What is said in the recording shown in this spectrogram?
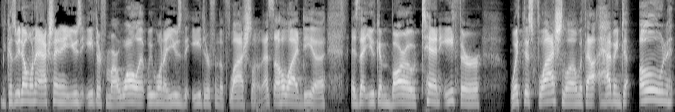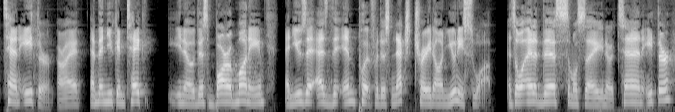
because we don't want to actually use ether from our wallet we want to use the ether from the flash loan. That's the whole idea is that you can borrow 10 ether with this flash loan without having to own 10 ether all right and then you can take you know this borrowed money and use it as the input for this next trade on uniswap. And so we'll edit this and we'll say you know 10 ether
